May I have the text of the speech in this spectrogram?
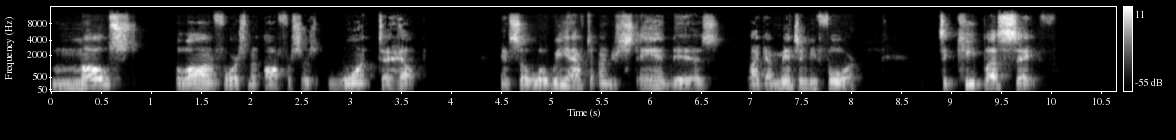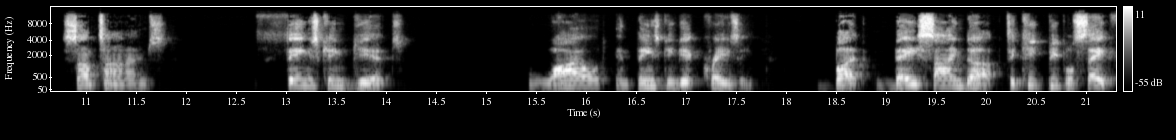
most law enforcement officers want to help. And so, what we have to understand is, like I mentioned before, to keep us safe, sometimes things can get wild and things can get crazy. But they signed up to keep people safe.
